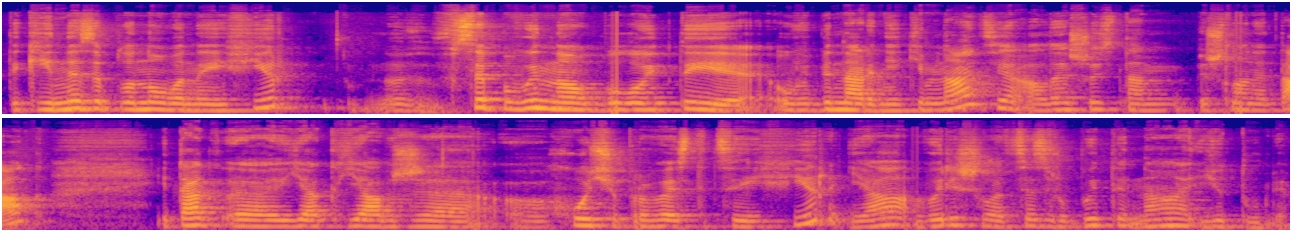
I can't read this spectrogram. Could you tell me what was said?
такий незапланований ефір, е, все повинно було йти у вебінарній кімнаті, але щось там пішло не так. І так, е, як я вже е, хочу провести цей ефір, я вирішила це зробити на Ютубі.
